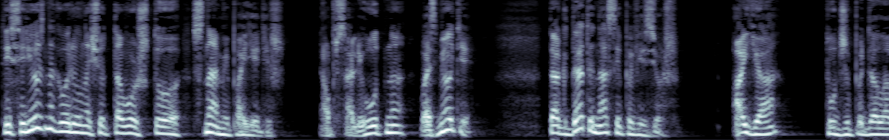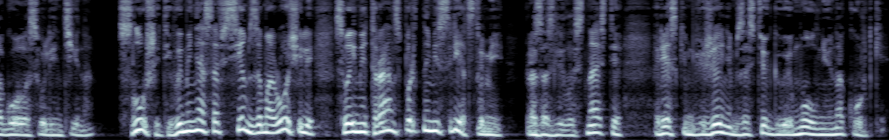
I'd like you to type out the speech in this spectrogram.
ты серьезно говорил насчет того, что с нами поедешь?» «Абсолютно. Возьмете?» «Тогда ты нас и повезешь». «А я?» — тут же подала голос Валентина. «Слушайте, вы меня совсем заморочили своими транспортными средствами», — разозлилась Настя, резким движением застегивая молнию на куртке.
